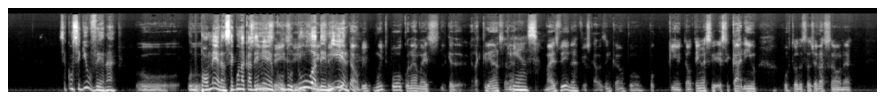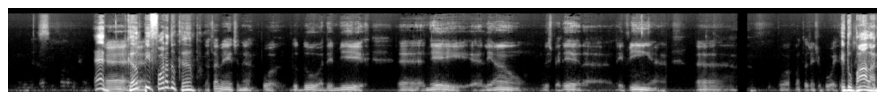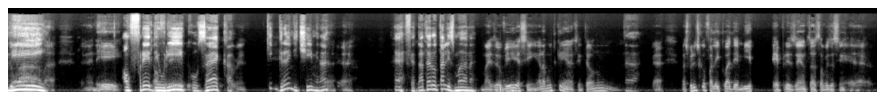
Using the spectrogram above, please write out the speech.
Você conseguiu ver, né? O, o do Palmeiras, segunda academia, sim, sim, com o Dudu, sim, Ademir. Então, vi muito pouco, né? Mas dizer, era criança, né? Criança. Mas vi, né? Vi os caras em campo um pouquinho. Então tenho esse, esse carinho por toda essa geração, né? É, é campo é, e fora do campo. Exatamente, né? Pô, Dudu, Ademir, é, Ney, é, Leão, Luiz Pereira, Leivinha. Uh, pô, quanta gente boa. Edu Bala, Ney. Bala, Ney, Alfredo, Alfredo, Eurico, Zeca. Que grande time, né? É, é. é Fedata era o talismã, né? Mas eu vi, assim, era muito criança, então não. É. É. Mas por isso que eu falei que o Ademir representa, talvez assim. É,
